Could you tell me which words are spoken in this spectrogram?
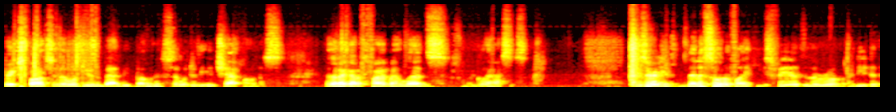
break spots, and then we'll do the bad bonus, and we'll do the in-chat bonus. And then I got to find my lens for my glasses. Is there any Minnesota Vikings fans in the room? I need to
